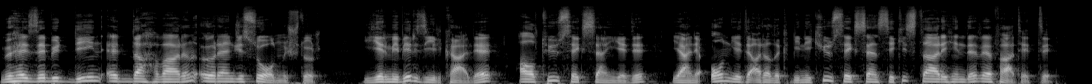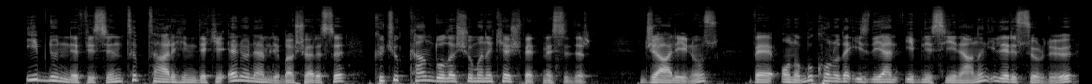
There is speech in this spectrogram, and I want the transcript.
Mühezzebüddin Eddahvar'ın öğrencisi olmuştur. 21 Zilkade 687 yani 17 Aralık 1288 tarihinde vefat etti. İbnün Nefis'in tıp tarihindeki en önemli başarısı küçük kan dolaşımını keşfetmesidir. Calinus ve onu bu konuda izleyen İbn Sina'nın ileri sürdüğü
